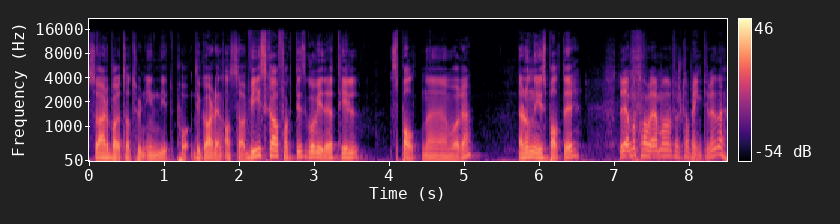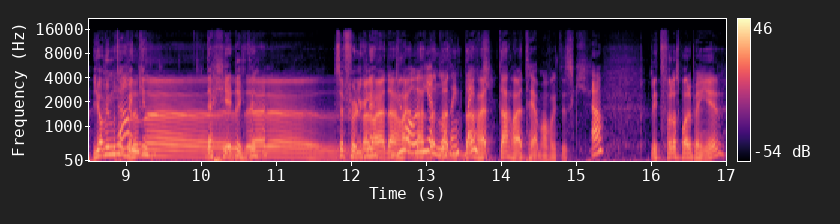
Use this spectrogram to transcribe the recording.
Så er det bare å ta turen inn dit på The Guardian, altså. Vi skal faktisk gå videre til spaltene våre. Det er noen nye spalter. Du, jeg må, ta, jeg må først ta benken min, jeg. Ja, vi må ta Ja. benken. eh, Det er helt riktig. er, eh, Selvfølgelig. der har jeg- der Du har jo en gjennomtenkt benk. jeg- Der har jeg tema, faktisk. Ja. Litt for å spare penger,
